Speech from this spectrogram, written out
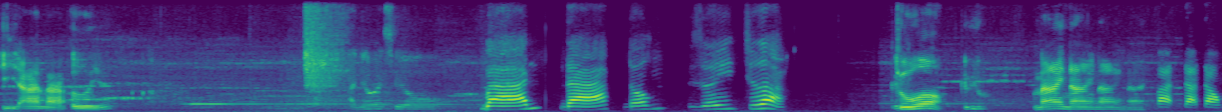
Ia là ơi á. Bạn đã đông dây chưa? Chưa. Này, này, này, này Bạn đã đóng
